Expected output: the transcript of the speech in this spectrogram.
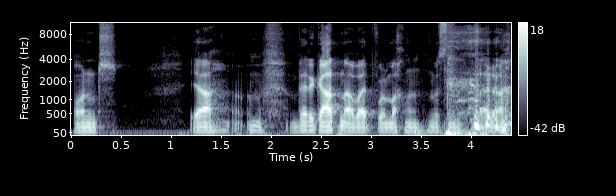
und ja, werde Gartenarbeit wohl machen müssen, leider.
